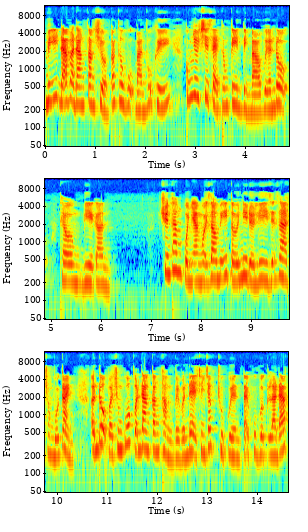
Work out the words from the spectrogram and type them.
Mỹ đã và đang tăng trưởng các thương vụ bán vũ khí, cũng như chia sẻ thông tin tình báo với Ấn Độ, theo ông Biegun. Chuyến thăm của nhà ngoại giao Mỹ tới New Delhi diễn ra trong bối cảnh Ấn Độ và Trung Quốc vẫn đang căng thẳng về vấn đề tranh chấp chủ quyền tại khu vực Ladakh.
